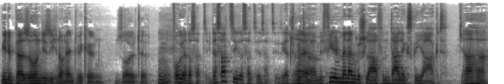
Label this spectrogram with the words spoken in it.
wie eine Person, die sich noch entwickeln sollte. Mhm. Oh ja, das hat sie. Das hat sie, das hat sie, das hat sie. Sie hat später Ah, ja. mit vielen Männern geschlafen, Daleks gejagt, Aha.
